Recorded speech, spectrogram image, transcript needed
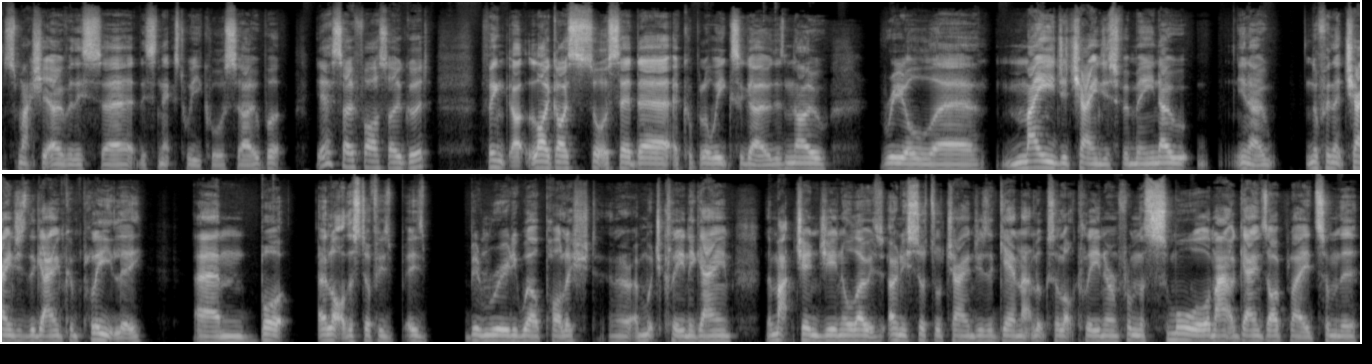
smash it over this uh, this next week or so. But yeah, so far so good. I think, uh, like I sort of said uh, a couple of weeks ago, there's no real uh, major changes for me. No, you know, nothing that changes the game completely. Um, but a lot of the stuff is is been really well polished and a, a much cleaner game. The match engine, although it's only subtle changes, again that looks a lot cleaner. And from the small amount of games I played, some of the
